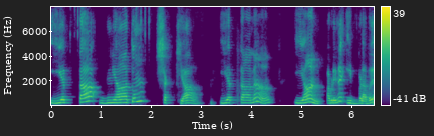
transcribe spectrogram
இயத்தா ஞாத்தும் சக்கியா இயத்தானா யான் அப்படின்னா இவ்வளவு.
